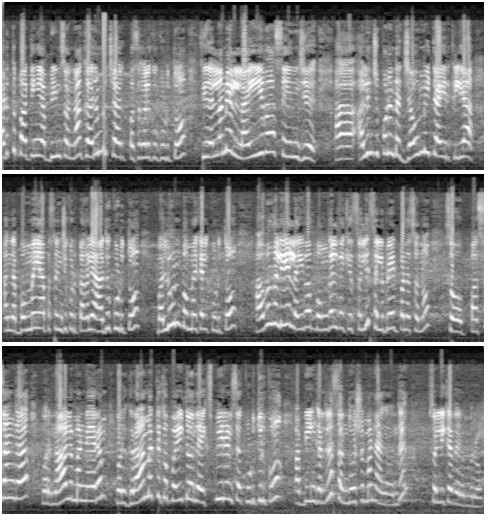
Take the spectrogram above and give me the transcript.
அடுத்து பார்த்தீங்க அப்படின்னு சொன்னால் கரும்பு சார் பசங்களுக்கு கொடுத்தோம். இது எல்லாமே லைவாக செஞ்சு அழிஞ்சு போன அந்த ஜவ் மிட்டாய் இருக்கு இல்லையா அந்த பொம்மையாக செஞ்சு கொடுப்பாங்களே அது கொடுத்தோம். பலூன் பொம்மைகள் கொடுத்தோம். அவங்களையே லைவாக பொங்கல் வைக்க சொல்லி செலிப்ரேட் பண்ண சொன்னோம். ஸோ பசங்க ஒரு நாலு மணி நேரம் ஒரு கிராமத்துக்கு போயிட்டு அந்த எக்ஸ்பீரியன்ஸை கொடுத்துருக்கோம் அப்படிங்கிறதுல சந்தோஷமாக நாங்கள் வந்து சொல்லிக்க விரும்புகிறோம்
